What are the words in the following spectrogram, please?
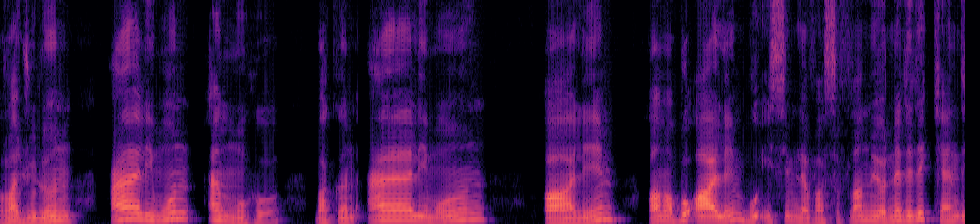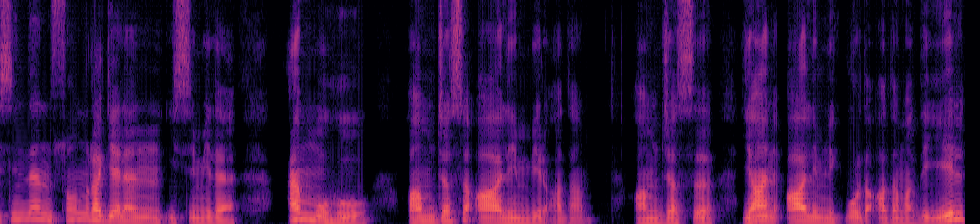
Raculun alimun emmuhu. Bakın alimun alim ama bu alim bu isimle vasıflanmıyor. Ne dedik? Kendisinden sonra gelen isim ile. Ammuhu amcası alim bir adam. Amcası yani alimlik burada adama değil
